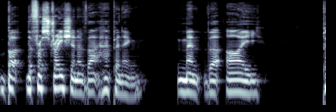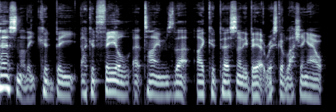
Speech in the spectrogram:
but the frustration of that happening meant that I personally could be I could feel at times that I could personally be at risk of lashing out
